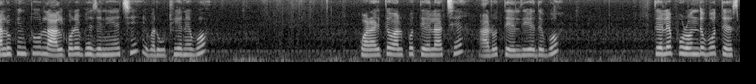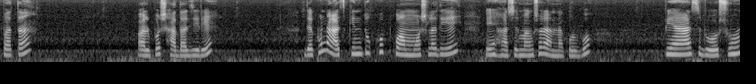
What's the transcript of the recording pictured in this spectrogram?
আলু কিন্তু লাল করে ভেজে নিয়েছি, এবার উঠিয়ে নেব। কড়াইতে অল্প তেল আছে, আরও তেল দিয়ে দেব। তেলে ফোড়ন দেব তেজপাতা, অল্প সাদা জিরে। দেখুন, আজ কিন্তু খুব কম মশলা দিয়েই এই হাঁসের মাংস রান্না করব। পেঁয়াজ, রসুন,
